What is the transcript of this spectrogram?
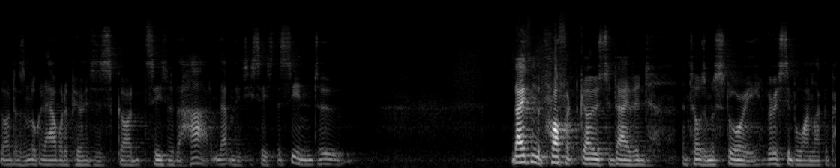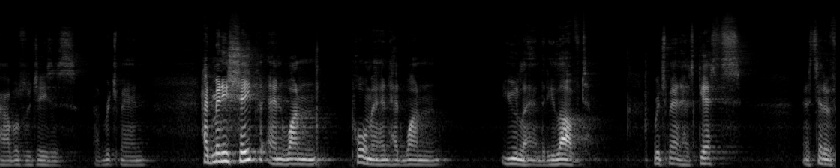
God doesn't look at outward appearances, God sees into the heart, and that means he sees the sin too. Nathan the prophet goes to David and tells him a story, a very simple one, like the parables of Jesus. A rich man had many sheep, and one poor man had one ewe lamb that he loved. rich man has guests, and instead of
